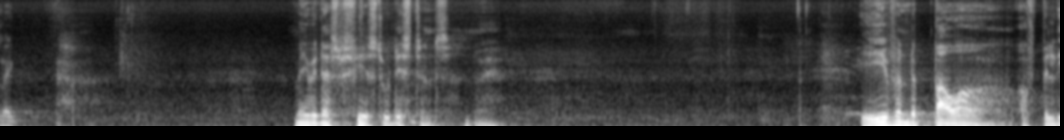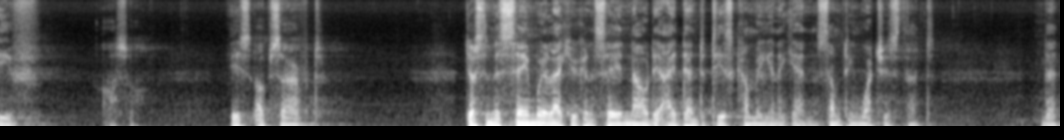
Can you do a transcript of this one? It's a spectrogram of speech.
Like Maybe that feels too distant. Even the power of belief also is observed. Just in the same way, like you can say, now the identity is coming in again. Something watches that. That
